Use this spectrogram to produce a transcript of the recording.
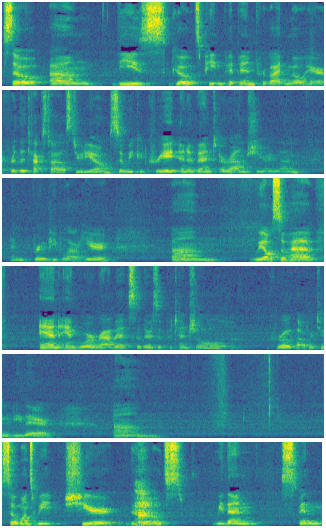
So um, these goats, Pete and Pippin, provide mohair for the textile studio. So we could create an event around shearing them and bring people out here. Um, we also have an Angora rabbit, so there's a potential growth opportunity there. Um, so once we shear the goats, we then spin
